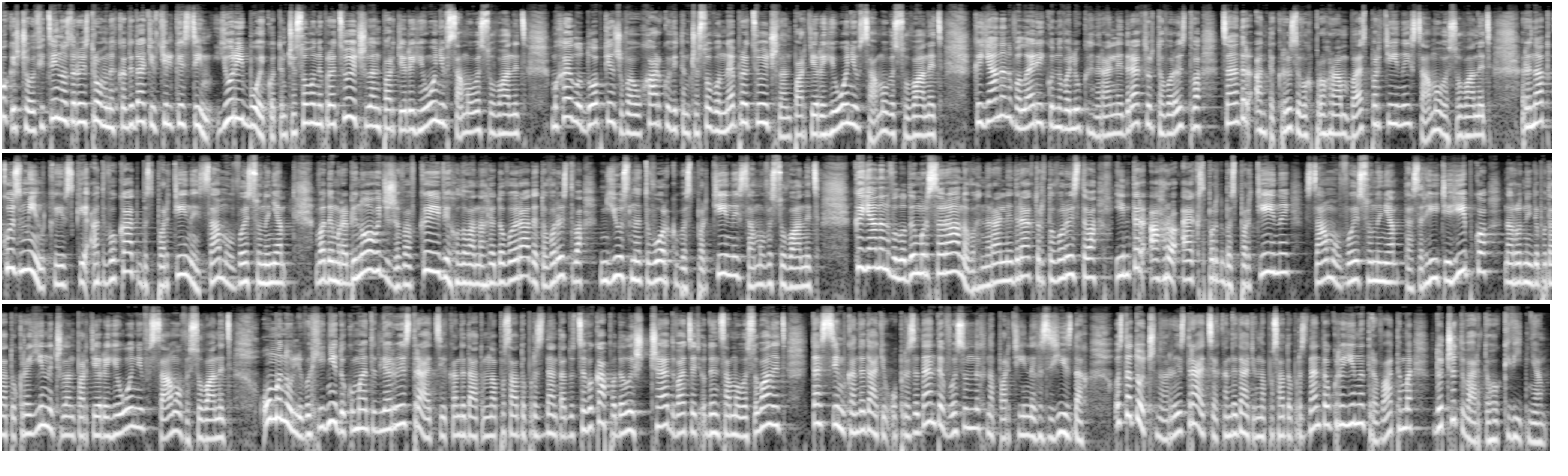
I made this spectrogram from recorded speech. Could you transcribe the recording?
Поки що офіційно зареєстрованих кандидатів тільки сім. Юрій Бойко тимчасово не працює, член партії регіонів, самовисуванець. Михайло Добкін живе у Харкові, тимчасово не працює, член партії регіонів, самовисуванець. Киянин Валерій Коновалюк, генеральний директор товариства Центр антикризових програм, безпартійний самовисуванець. Ренат Кузьмін, київський адвокат, безпартійний самовисунення. Вадим Рабінович живе в Києві, голова наглядової ради товариства Network, безпартійний самовисуванець. Киянин Володимир Саранов, генеральний директор товариства Інтерагроекспорт, безпартійний самовисунення. Та Сергій Тігіпко, народний депутат України, член партії регіонів, самовисуванець. У минулі вихідні документи для реєстрації кандидатом на посаду президента до ЦВК подали ще 21 самовисуванець та 7 кандидатів у президенти, висунених на партійних з'їздах. Остаточна реєстрація кандидатів на посаду президента України триватиме до 4 квітня.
